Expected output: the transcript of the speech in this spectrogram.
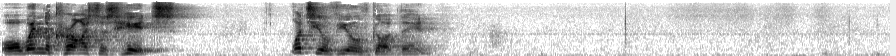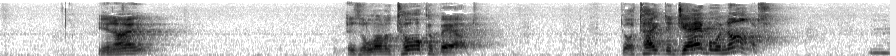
or when the crisis hits, what's your view of God then? You know, there's a lot of talk about do I take the jab or not? Mm.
